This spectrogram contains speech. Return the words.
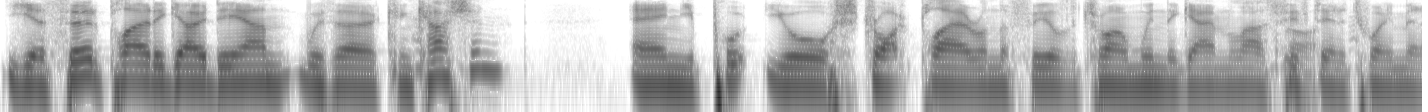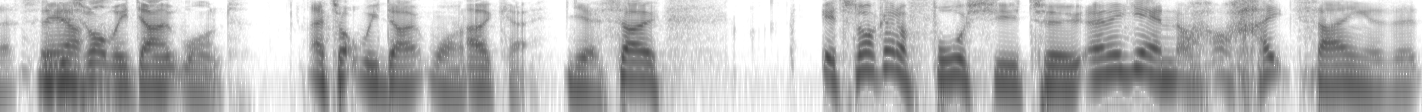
You get a third player to go down with a concussion, and you put your strike player on the field to try and win the game in the last 15 or 20 minutes. so Now, this is what we don't want. that's what we don't want. Okay. Yeah, so it's not going to force you to. And again, I hate saying it that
